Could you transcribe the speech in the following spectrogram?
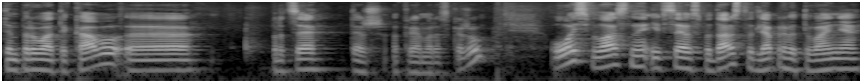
темперувати каву. Про це теж окремо розкажу. Ось, власне, і все господарство для приготування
